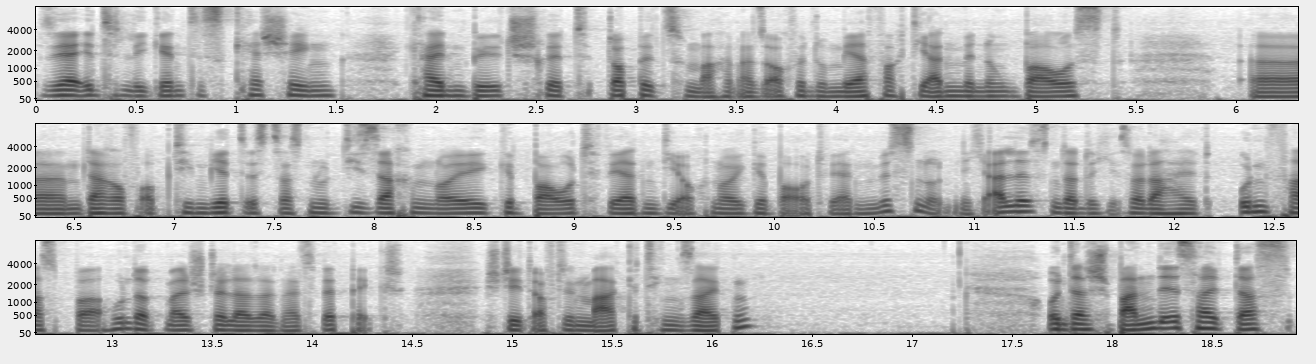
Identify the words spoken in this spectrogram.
sehr intelligentes Caching, keinen Bildschritt doppelt zu machen. Also auch wenn du mehrfach die Anwendung baust, ähm, darauf optimiert ist, dass nur die Sachen neu gebaut werden, die auch neu gebaut werden müssen und nicht alles. Und dadurch soll er halt unfassbar hundertmal schneller sein als Webpack, steht auf den Marketingseiten. Und das Spannende ist halt, dass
